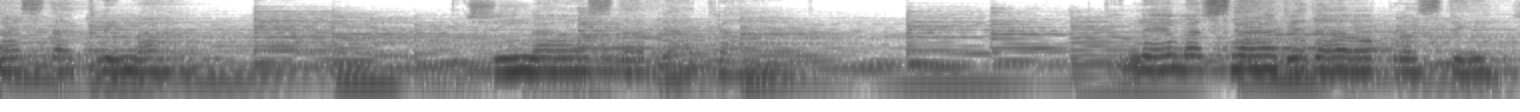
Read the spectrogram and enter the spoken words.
na staklima Tišina ostavlja trag. Ti nemaš snage da oprostiš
